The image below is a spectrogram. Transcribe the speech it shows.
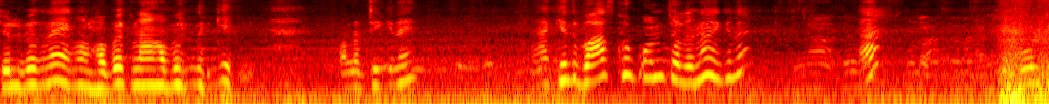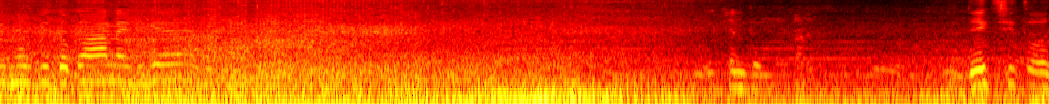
চলবে না, এখন হবে না, হবে নাকি কোনো ঠিক নেই। হ্যাঁ কিন্তু বাস খুব কম চলে না এখানে? হ্যাঁ? পোলট্রি মুরগির দোকান এদিকে। দেখছি তো,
